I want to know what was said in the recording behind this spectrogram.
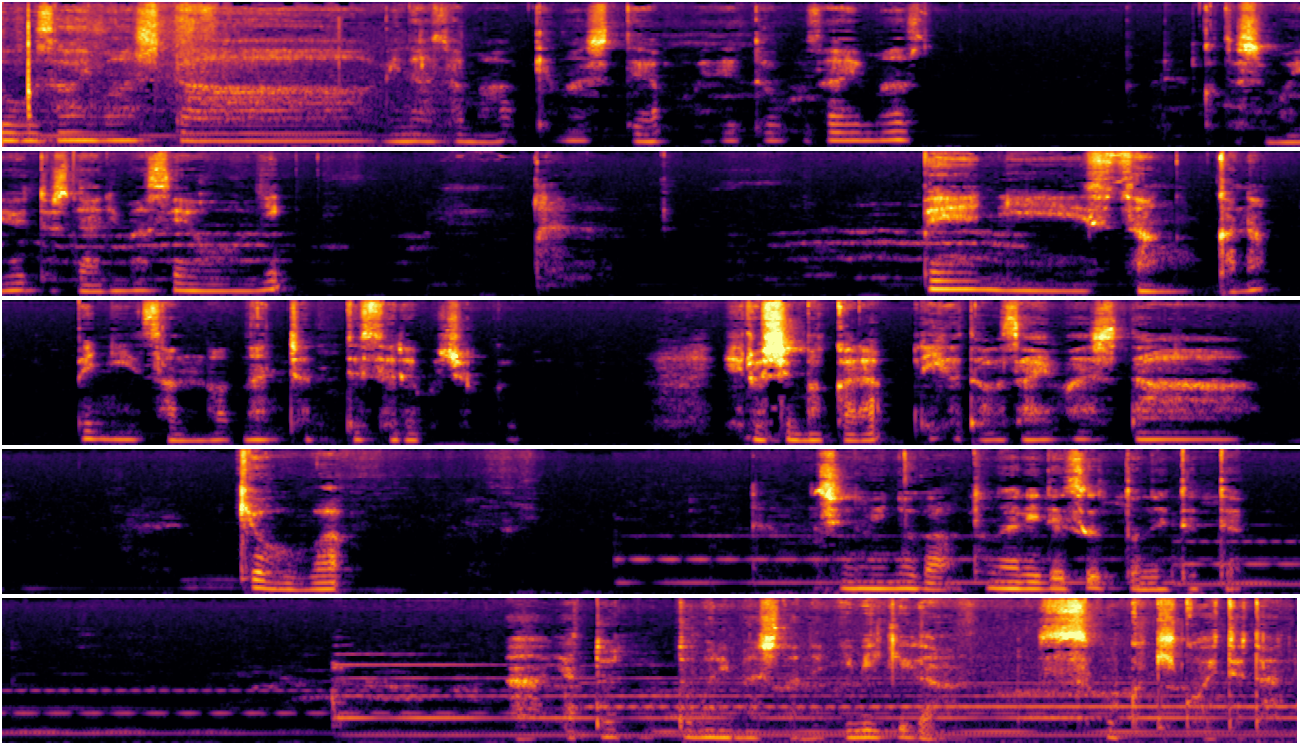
とうございました。皆様、明けましておめでとうございます。今年も良い年でありますように。ベニーさんかな？ベニーさんのなんちゃってセレブ塾。広島からありがとうございました。今日は、うちの犬が隣でずっと寝てて、止まりましたね。いびきがすごく聞こえてたん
